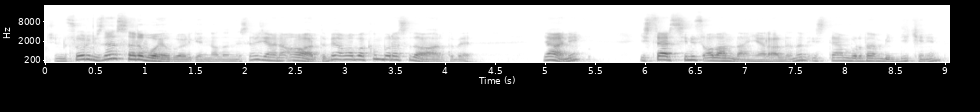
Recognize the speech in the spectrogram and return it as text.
Şimdi soru bizden sarı boyalı bölgenin alanını istemiş. Yani A artı B ama bakın burası da A artı B. Yani ister sinüs alandan yararlanır. ister buradan bir dikinin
